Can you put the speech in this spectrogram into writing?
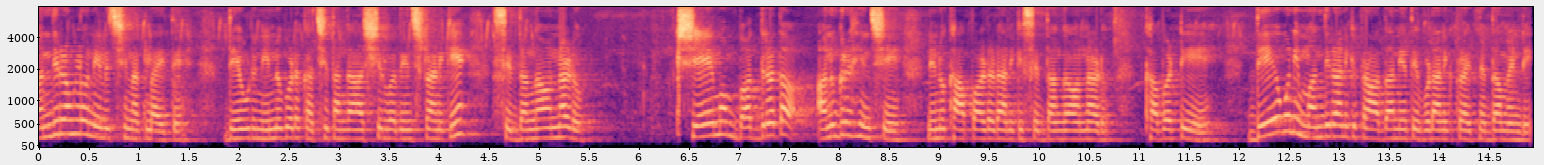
మందిరంలో నిలిచినట్లయితే దేవుడు నిన్ను కూడా ఖచ్చితంగా ఆశీర్వదించడానికి సిద్ధంగా ఉన్నాడు. క్షేమం భద్రత అనుగ్రహించి నిన్ను కాపాడడానికి సిద్ధంగా ఉన్నాడు. కాబట్టి దేవుని మందిరానికి ప్రాధాన్యత ఇవ్వడానికి ప్రయత్నిద్దామండి.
